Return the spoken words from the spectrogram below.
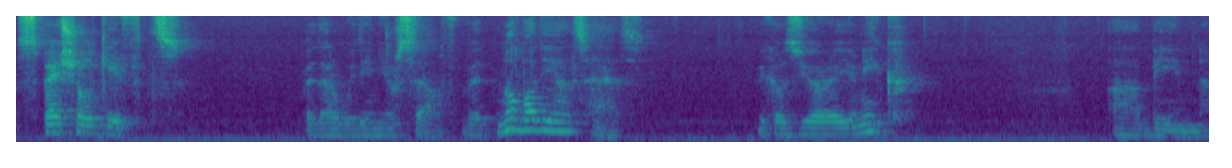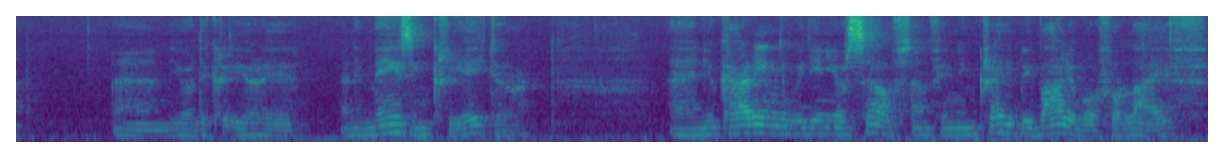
special gifts that are within yourself that nobody else has because you're a unique uh, being and you're, the, you're a, an amazing creator and you're carrying within yourself something incredibly valuable for life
